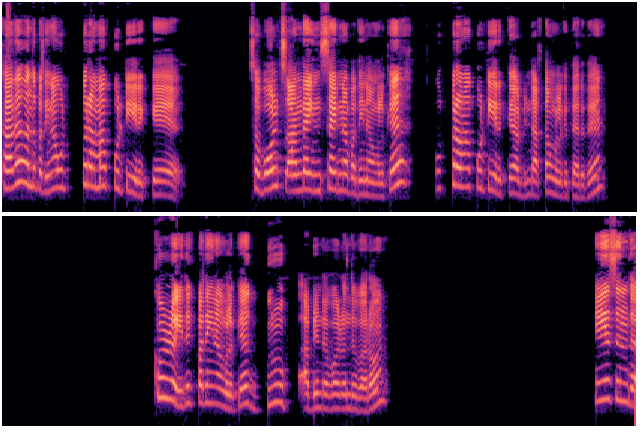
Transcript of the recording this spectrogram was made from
கதை வந்து பார்த்தீங்கன்னா உட்புறமாக பூட்டி இருக்கு ஸோ போல்ட்ஸ் ஆன் த இன்சைட்னா பார்த்தீங்கன்னா உங்களுக்கு உட்புறமாக பூட்டி இருக்கு அப்படின்ற அர்த்தம் உங்களுக்கு தருது. குழு இதுக்கு பார்த்தீங்கன்னா உங்களுக்கு குரூப் அப்படின்ற வேர்டு வந்து வரும். Is in the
